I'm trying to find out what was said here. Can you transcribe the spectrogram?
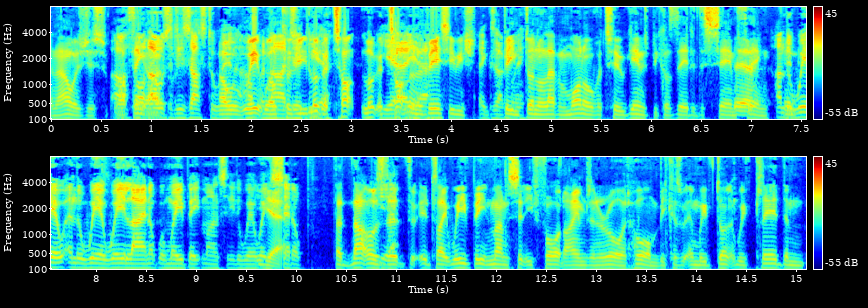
and I was just, I, I, think thought that I, was a disaster. Oh, waiting wait, well, because you look yeah. at Tot- look at Yeah, Tottenham, yeah. basically Exactly. being done 11-1 over two games because they did the same Yeah. thing. and the way and the way we line up when we beat Man City, the way we set up. That, that was the, it's like we've beaten Man City four times in a row at home because and we've done we've played them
